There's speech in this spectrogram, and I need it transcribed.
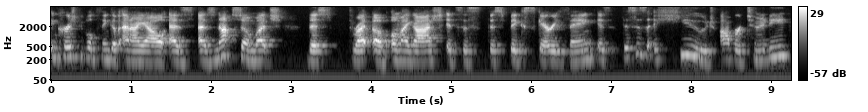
encourage people to think of NIL as as not so much this threat of oh my gosh it's this this big scary thing is this is a huge opportunity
